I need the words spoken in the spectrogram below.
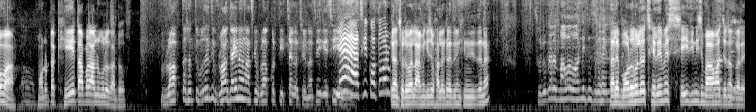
ও মা মটরটা খেয়ে তারপর আলুগুলো কাটো। ব্লগ তো সত্যি বুঝেছি ব্লগ যাই না আজকে ব্লগ করতে ইচ্ছা করছে না আজকে গেছি। হ্যাঁ আজকে কতবার কেন ছোটবেলা আমি কিছু ভালো খেলে তুমি কিনে দিতে না? শুরু করে মা বাবা অনেক কিছু। তাহলে বড় হলেও ছেলে মেয়ে সেই জিনিস বাবা মার জন্য করে।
